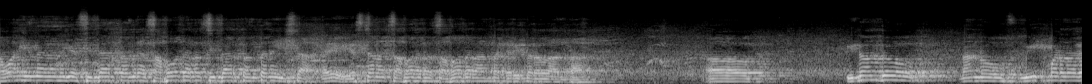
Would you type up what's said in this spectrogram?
ಅವಾಗಿಂದ ನನಗೆ ಸಿದ್ಧಾರ್ಥ ಅಂದರೆ ಸಹೋದರ ಸಿದ್ಧಾರ್ಥ ಅಂತಲೇ ಇಷ್ಟ. ಏಯ್ ಎಷ್ಟು ಚೆನ್ನಾಗಿ ಸಹೋದರ ಸಹೋದರ ಅಂತ ಕರೀತಾರಲ್ಲ ಅಂತ. ಇನ್ನೊಂದು ನಾನು ಮೀಟ್ ಮಾಡಿದಾಗ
